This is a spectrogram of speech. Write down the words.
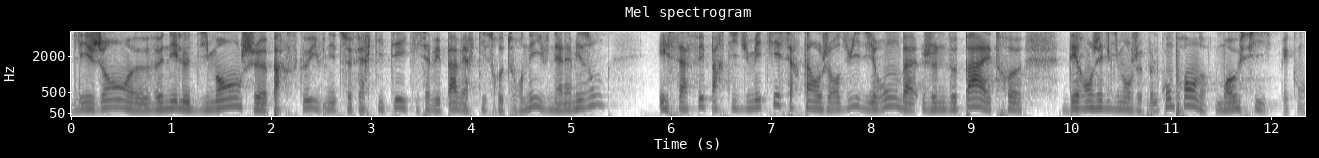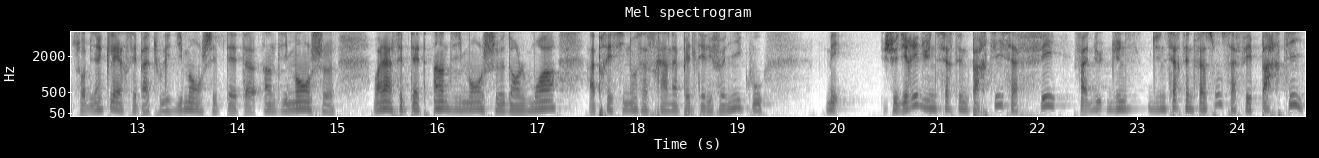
Les gens euh, venaient le dimanche parce qu'ils venaient de se faire quitter et qu'ils ne savaient pas vers qui se retourner, ils venaient à la maison. Et ça fait partie du métier. Certains aujourd'hui diront bah, Je ne veux pas être dérangé le dimanche. Je peux le comprendre, moi aussi. Mais qu'on soit bien clair, c'est pas tous les dimanches. C'est peut-être un dimanche. Voilà, c'est peut-être un dimanche dans le mois. Après, sinon, ça serait un appel téléphonique. Ou... Mais je dirais d'une certaine partie, ça fait. Enfin, d'une certaine façon, ça fait partie,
